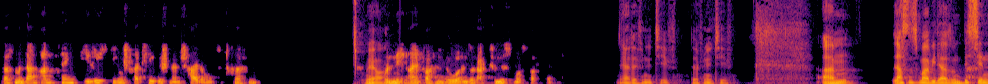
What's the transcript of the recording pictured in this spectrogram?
dass man dann anfängt, die richtigen strategischen Entscheidungen zu treffen. Ja. Und nicht einfach nur in so einen Aktionismus verfällt. Ja, definitiv, definitiv. Ähm, Lass uns mal wieder so ein bisschen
